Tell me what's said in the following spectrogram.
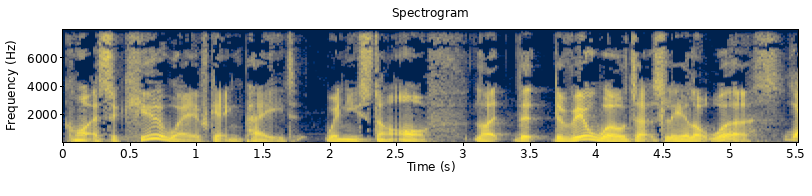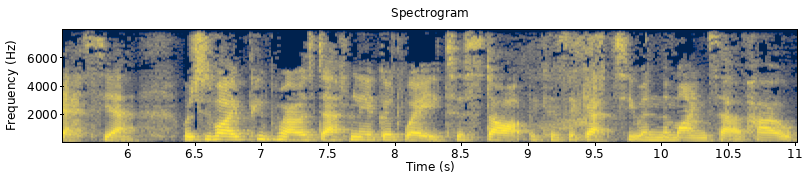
quite a secure way of getting paid when you start off. Like the the real world's actually a lot worse. Yes, yeah. Which is why people per hour is definitely a good way to start because it gets you in the mindset of how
